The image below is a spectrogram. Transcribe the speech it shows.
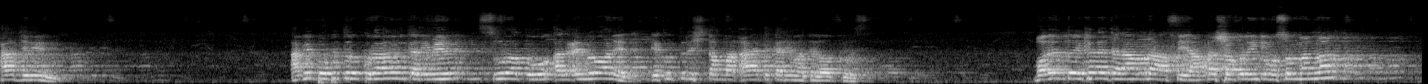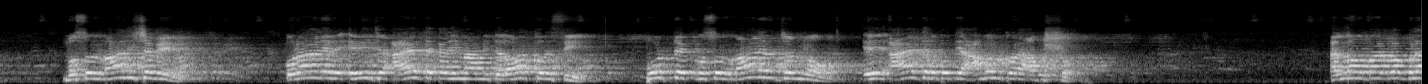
হাজিরিন। আমি পবিত্র কোরআনুল কারিমের সুরত আল ইমরানের একত্রিশ নম্বর আয়াতে কারিমা তেলাওয়াত করেছি। বলেন তো এখানে যারা আমরা আছি, আমরা সকলেই কি মুসলমান না? মুসলমান হিসেবে কোরআনের এই যে আয়াতে কারিমা আমি তেলাওয়াত করেছি, প্রত্যেক মুসলমানের জন্য এই আয়াতের প্রতি আমল করা আবশ্যক। আল্লাহ পাক রব্বুল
